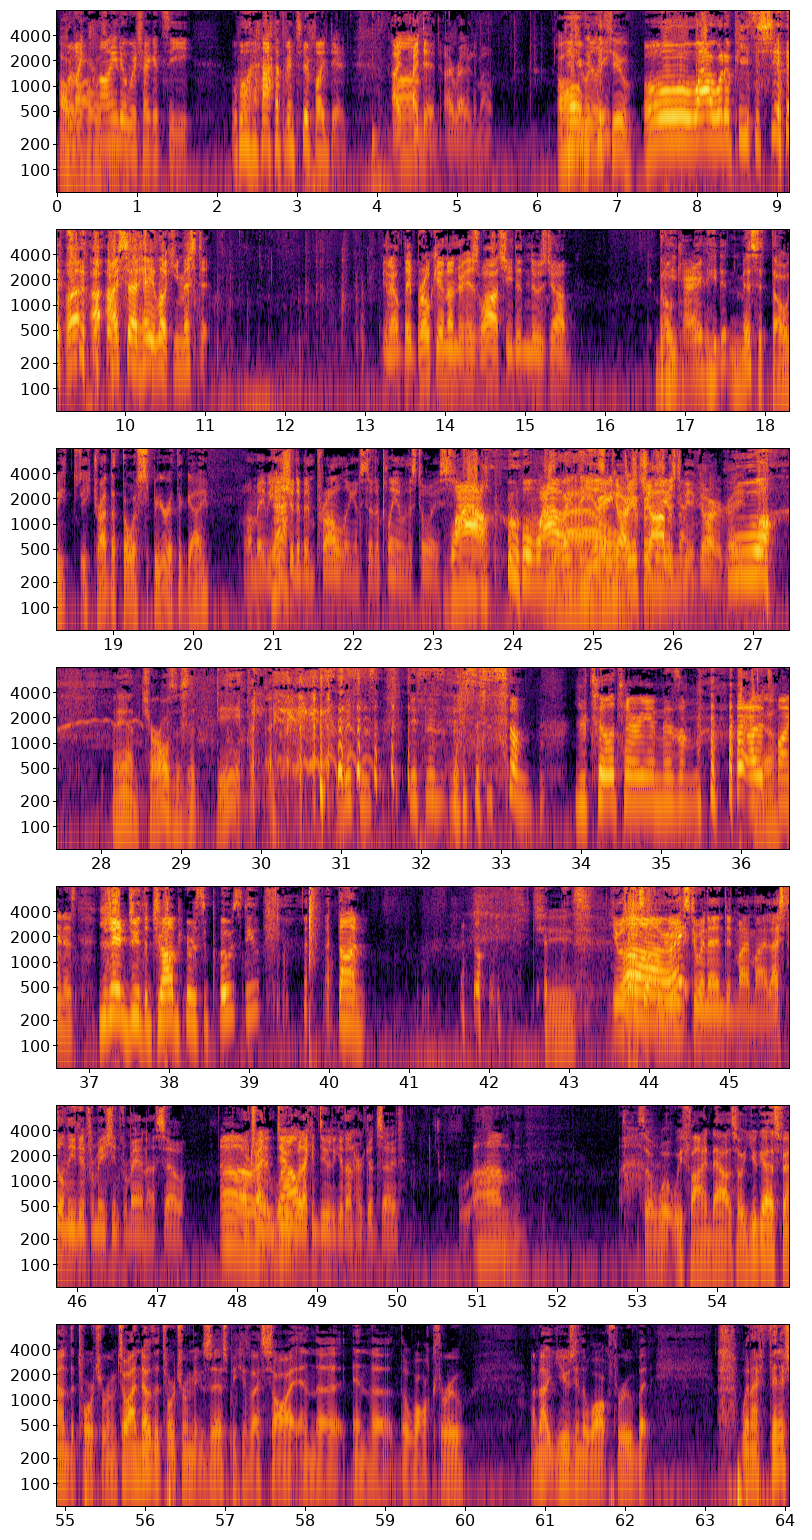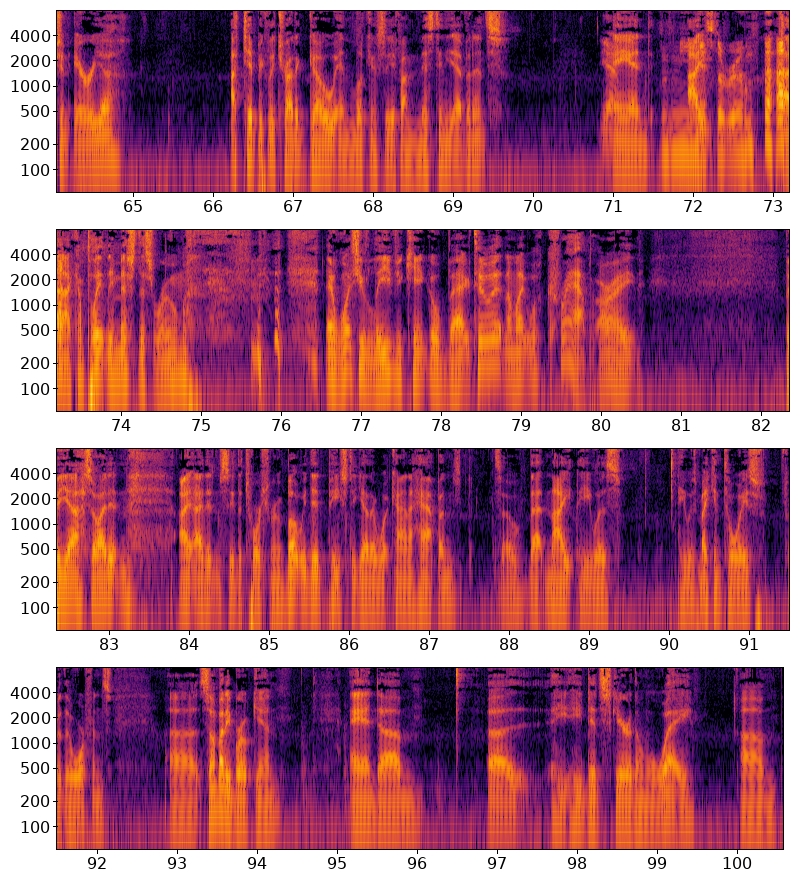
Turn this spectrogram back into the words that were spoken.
Oh, but no, I wasn't kind of wish I could see what happened if I did. I, I Um, did. I ratted him out. Oh, look really? at you. Oh wow, what a piece of shit! But I, I said, "Hey, look, he missed it." You know, they broke in under his watch. He didn't do his job. But Okay. he he didn't miss it though. He he tried to throw a spear at the guy. Well, maybe Yeah. he should have been prowling instead of playing with his toys. Wow, wow! I think Wow. He is a guard. His differently job is to be a guard, right? Whoa. Man, Charles is a dick. this is this is this is some utilitarianism at its finest. You didn't do the job you were supposed to. Done. Jeez. He was also All a right. means to an end in my mind. I still need information from Anna, so All I'm trying right, to do well, what I can do to get on her good side. Um, So what we find out? So you guys found the torture room. So I know the torture room exists because I saw it in the in the the walkthrough. I'm not using the walkthrough, but when I finish an area, I typically try to go and look and see if I missed any evidence. Yeah. And you I missed the room. and I completely missed this room. and once you leave, you can't go back to it. And I'm like, well, crap. All right. But yeah, so I didn't, I, I didn't see the torch room, but we did piece together what kind of happened. So that night he was, he was making toys for the orphans. Uh, somebody broke in, and um, uh, he he did scare them away. Um,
